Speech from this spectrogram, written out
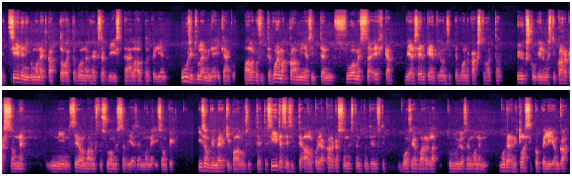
et siitä niin kuin monet katsoo, että vuonna 1995 tämä lautapelien uusi tuleminen ikään kuin alkoi sitten voimakkaammin ja sitten Suomessa ehkä vielä selkeämpi on sitten vuonna 2001, kun ilmestyi Karkassonne, niin se on varmasti Suomessa vielä semmoinen isompi, isompi merkkipaalu sitten, että siitä se sitten alkoi ja Karkassonnesta nyt on tietysti vuosien varrella tullut jo semmoinen moderni klassikkopeli, jonka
